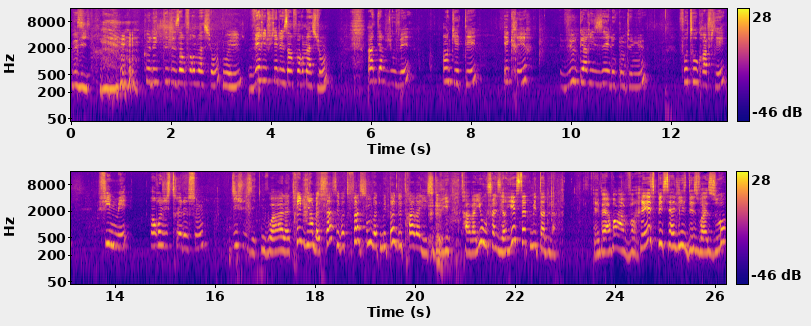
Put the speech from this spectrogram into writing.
Vas-y. Collecter des informations. Oui. Vérifier les informations. Interviewer. Enquêter. Écrire. Vulgariser le contenu. Photographier. Filmer. Enregistrer le son. diffuser. Voilà, très bien. Bah, ça, c'est votre façon, votre méthode de travailler. Si vous deviez travailler, vous choisiriez cette méthode-là. Il va y avoir un vrai spécialiste des oiseaux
